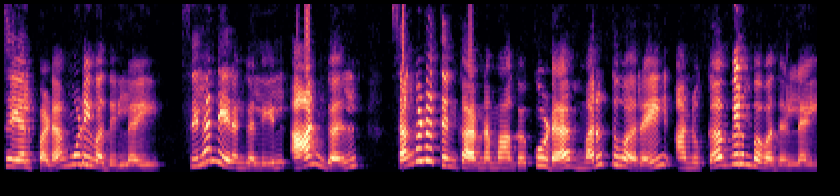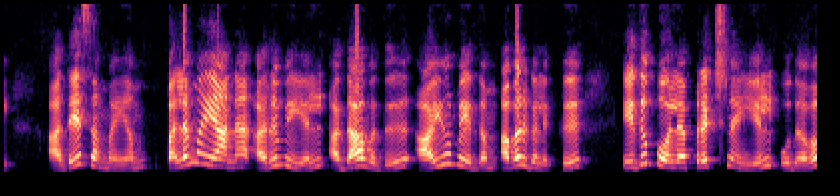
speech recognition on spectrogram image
செயல்பட முடிவதில்லை. சில நேரங்களில் ஆண்கள் சங்கடத்தின் காரணமாக கூட மருத்துவரை அணுக விரும்புவதில்லை. அதே சமயம் பழமையான அறிவியல் அதாவது ஆயுர்வேதம் அவர்களுக்கு இது போல பிரச்சனையில் உதவ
